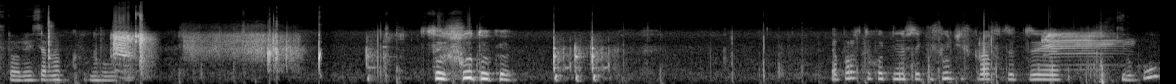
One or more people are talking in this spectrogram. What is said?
Ставлю, я все одно не говорю. Це що таке? Я просто хочу на всякий случай скрафтити кірку.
